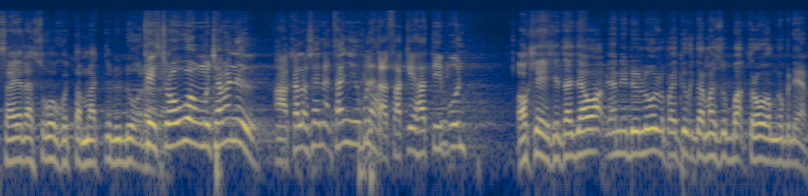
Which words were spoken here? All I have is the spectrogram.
Saya dah suruh Kota Melaka duduk dah. Kes terowong macam mana? Ha, kalau saya nak tanya Kita pula. tak sakit hati pun. Okey, kita jawab yang ni dulu. Lepas itu kita masuk bab terowong kemudian.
